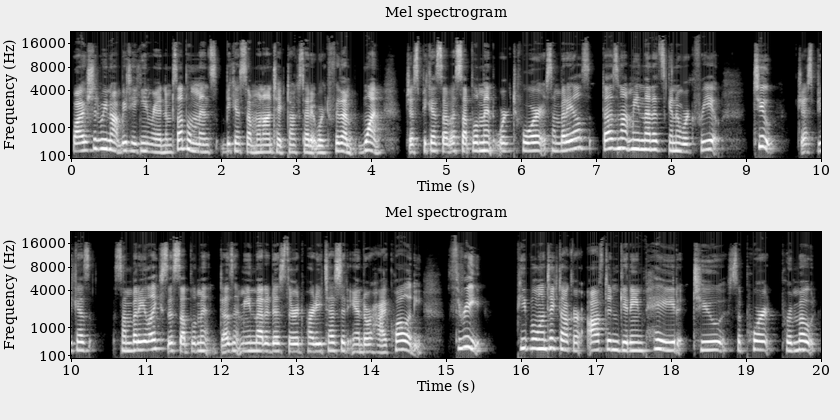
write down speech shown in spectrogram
why should we not be taking random supplements because someone on TikTok said it worked for them? One, just because a supplement worked for somebody else does not mean that it's going to work for you. Two, just because somebody likes this supplement doesn't mean that it is third party tested and or high quality. Three, people on TikTok are often getting paid to support, promote,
